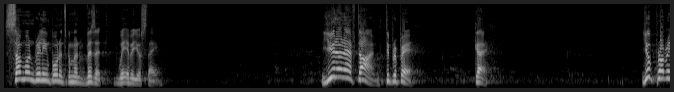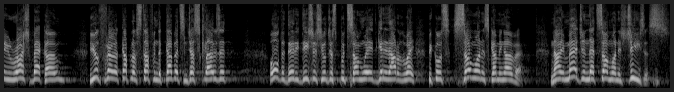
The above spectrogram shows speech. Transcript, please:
someone really important is going to visit wherever you're staying. You don't have time to prepare. Okay. You'll probably rush back home. You'll throw a couple of stuff in the cupboards and just close it. All the dirty dishes you'll just put somewhere, to get it out of the way because someone is coming over. Now imagine that someone is Jesus.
